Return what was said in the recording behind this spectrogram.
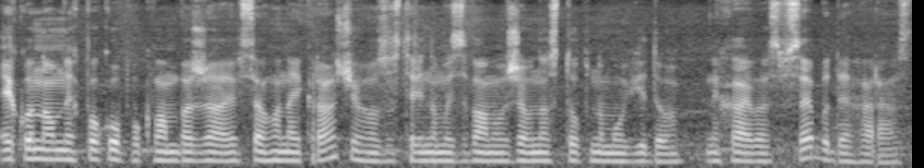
Економних покупок вам бажаю всього найкращого. Зустрінемось з вами вже в наступному відео. Нехай вас все буде гаразд.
